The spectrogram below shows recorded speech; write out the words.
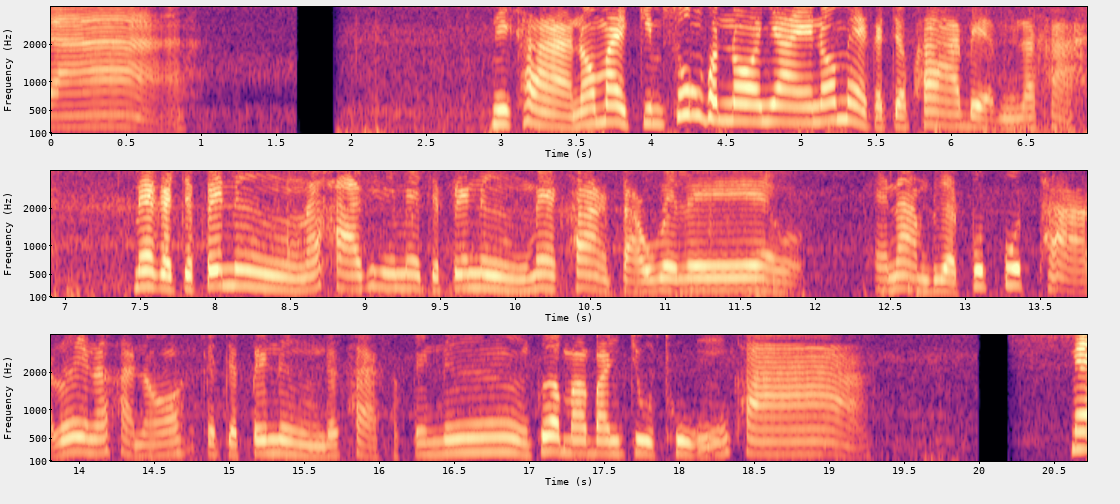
จ้า นี่ค่ะน่อไม้กิมซุ่งพนนอใหญ่เนาะแม่ก็จะพาแบบนี้ละค่ะ แม่ก็จะไปหนึ่งนะคะ ที่นี่แม่จะไปหนึ่งแม่ข้างเตาไว้แล้ว ให้น้ำเดือดปุดปุดถาเลยนะคะเนาะก็จะไปหนึ่งนะคะก็ไปนึ่งเพื่อมาบรรจุถุงค่ะ แม่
